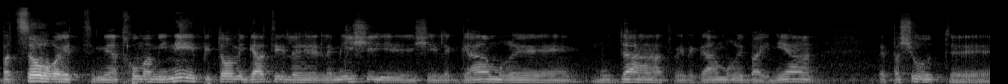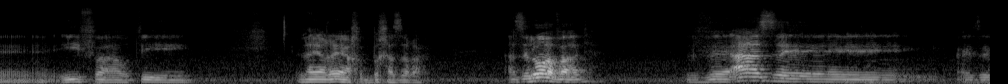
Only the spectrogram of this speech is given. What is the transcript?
בצורת מהתחום המיני, פתאום הגעתי למישהי שהיא לגמרי מודעת ולגמרי בעניין, ופשוט אה, העיפה אותי לירח בחזרה. אז זה לא עבד, ואז אה, איזה,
